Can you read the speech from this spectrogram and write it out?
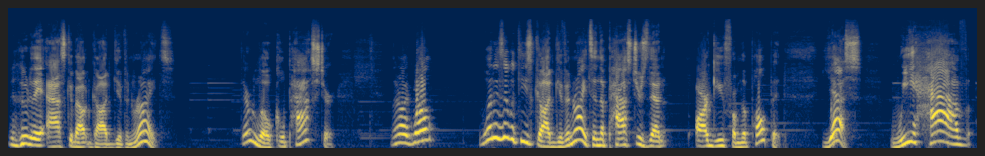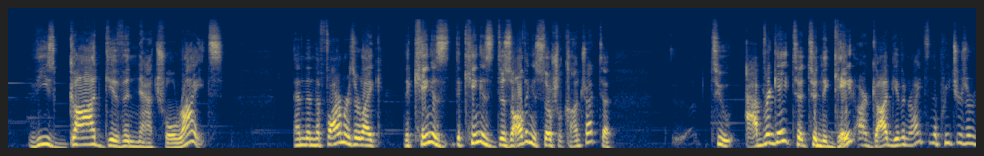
and who do they ask about God given rights? Their local pastor. And they're like, well, what is it with these God given rights? And the pastors then argue from the pulpit yes, we have these God given natural rights. And then the farmers are like, the king is the king is dissolving his social contract to to abrogate, to, to negate our God-given rights, and the preachers are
